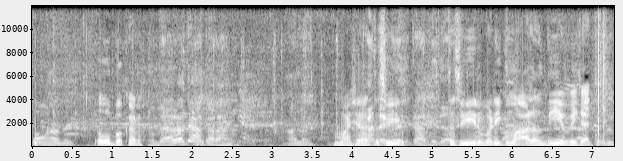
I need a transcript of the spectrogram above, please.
ਕੌਣ ਆਂਦਾ ਉਹ ਬਕਰ। ਮੇਰਾ ਧਿਆਨ ਕਰ ਆ। ਲੈ। ਮਾਸ਼ਾ ਤਸਵੀਰ ਤਸਵੀਰ ਬੜੀ ਕਮਾਲ ਹੁੰਦੀ ਹੈ ਬਈ ਚਾਚੇ ਦੀ।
